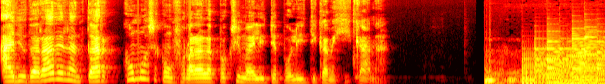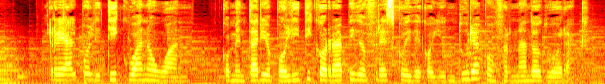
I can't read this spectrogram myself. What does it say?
ayudará a adelantar cómo se conformará la próxima élite política mexicana. Realpolitik 101. Comentario político rápido, fresco y de coyuntura con Fernando Duorak.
